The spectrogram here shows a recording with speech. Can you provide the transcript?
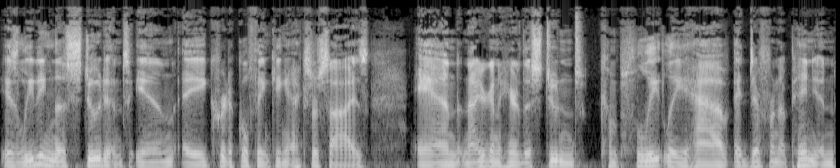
is leading the student in a critical thinking exercise. And now you're going to hear the student completely have a different opinion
